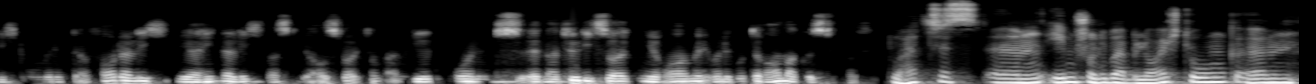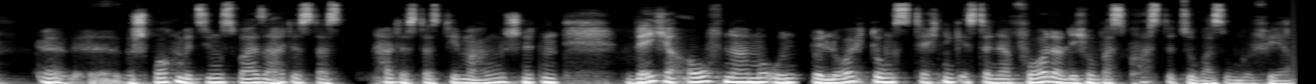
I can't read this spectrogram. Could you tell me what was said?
nicht unbedingt erforderlich, eher hinderlich, was die Ausleuchtung angeht. Und äh, natürlich sollten die Räume über eine gute Raumakustik verfügen. Du hattest ähm, eben schon über Beleuchtung ähm, äh, gesprochen, beziehungsweise hat es das, hat es das Thema angeschnitten. Welche Aufnahme- und Beleuchtungstechnik ist denn erforderlich und was kostet sowas ungefähr?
